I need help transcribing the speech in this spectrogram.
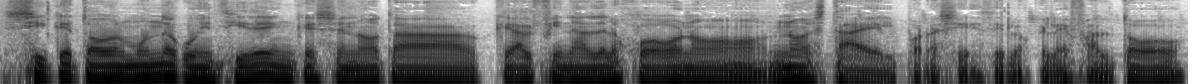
sí que todo el mundo coincide en que se nota que al final del juego no, no está él, por así decirlo, que le faltó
